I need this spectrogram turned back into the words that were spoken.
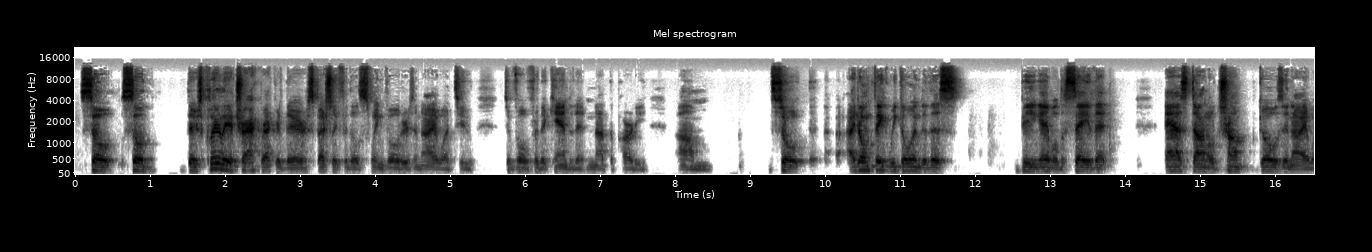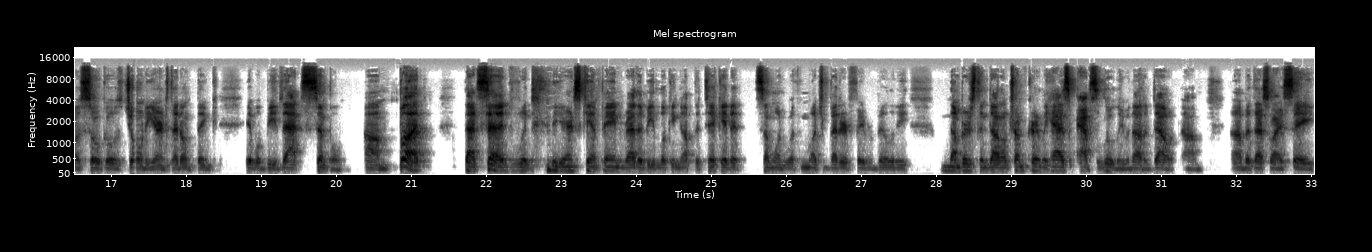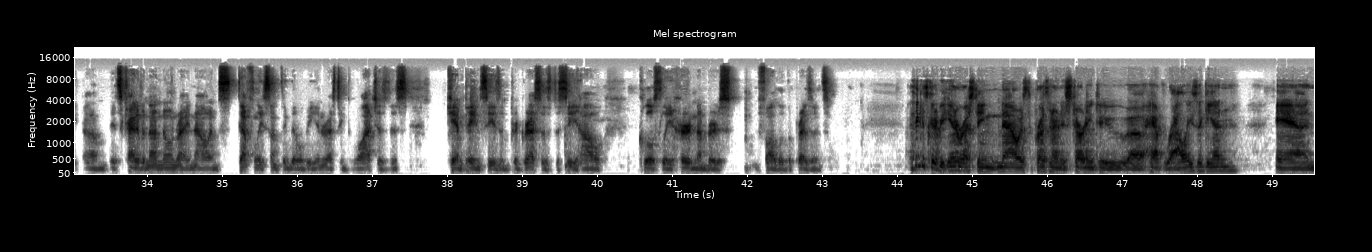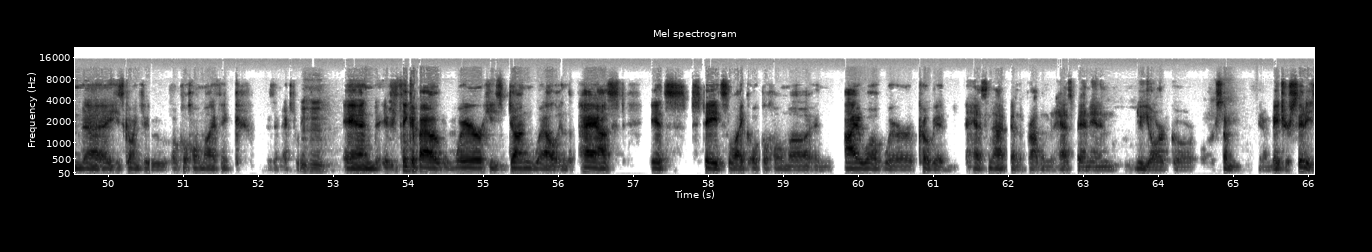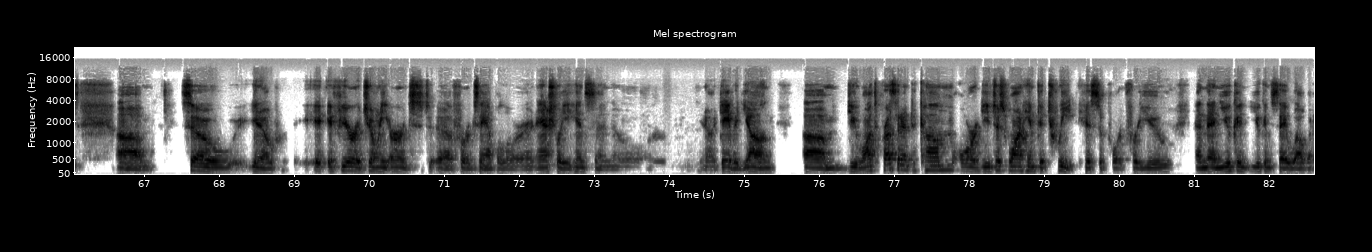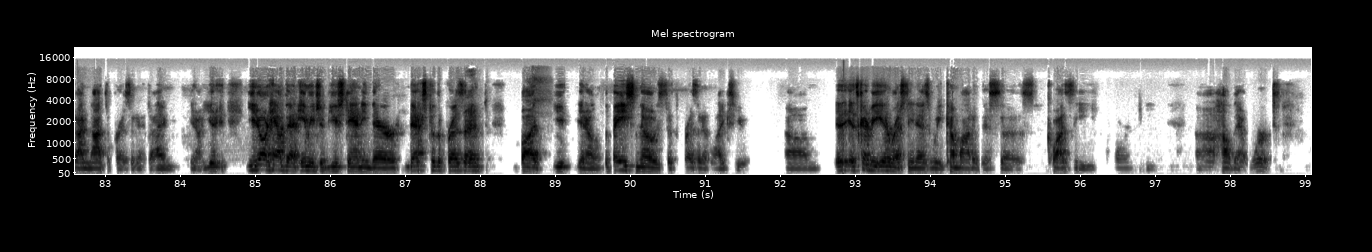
So, so there's clearly a track record there, especially for those swing voters in Iowa to to vote for the candidate and not the party. Um, so I don't think we go into this being able to say that as Donald Trump goes in Iowa, so goes Joni Ernst. I don't think it will be that simple. Um, but that said, would the Ernst campaign rather be looking up the ticket at someone with much better favorability numbers than Donald Trump currently has? Absolutely, without a doubt. Um, uh, but that's why I say um, it's kind of an unknown right now, and it's definitely something that will be interesting to watch as this campaign season progresses to see how closely her numbers follow the president's. I think it's going to be interesting now as the president is starting to uh, have rallies again, and uh, he's going to Oklahoma, I think, is it next week? Mm-hmm. And if you think about where he's done well in the past, it's states like Oklahoma and Iowa where COVID has not been the problem it has been in New York or, or some you know major cities. Um, so you know if you're a Joni Ernst, uh, for example, or an Ashley Hinson, or, or you know David Young, um, do you want the president to come, or do you just want him to tweet his support for you, and then you can you can say, well, but I'm not the president. I'm you know you you don't have that image of you standing there next to the president, but you you know the base knows that the president likes you. Um, it, it's going to be interesting as we come out of this uh, quasi quarantine, uh, how that works.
